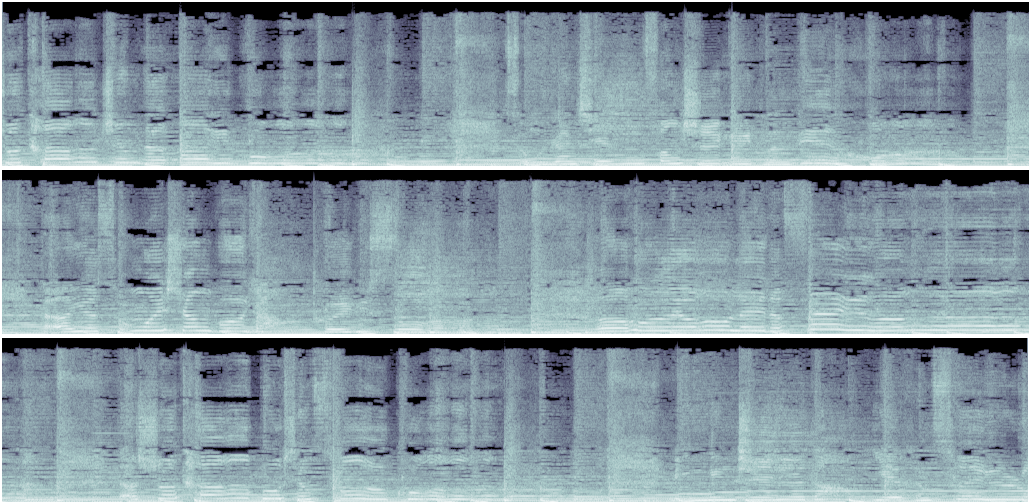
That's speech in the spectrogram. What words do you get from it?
说他真的爱过，纵然前方是一团烈火，他也从未想过要退缩。哦，流泪的飞蛾，他说他不想错过，明明知道也很脆弱，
